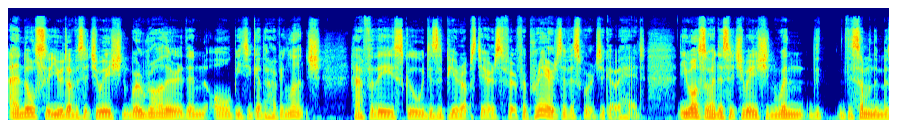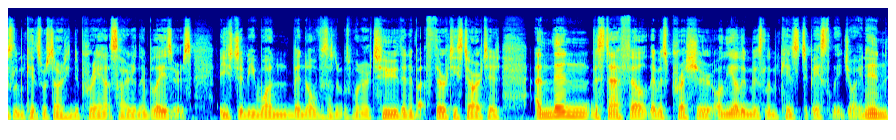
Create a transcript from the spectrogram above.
And also, you would have a situation where rather than all be together having lunch, half of the school would disappear upstairs for, for prayers if this were to go ahead. You also had a situation when the, the, some of the Muslim kids were starting to pray outside in their blazers. It used to be one, then all of a sudden it was one or two, then about 30 started. And then the staff felt there was pressure on the other Muslim kids to basically join in.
